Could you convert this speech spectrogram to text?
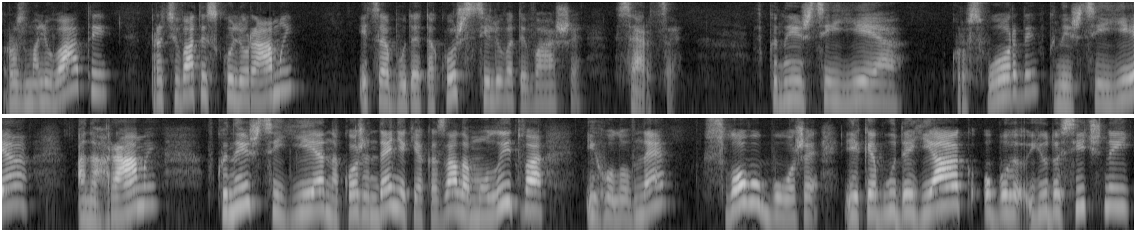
розмалювати, працювати з кольорами, і це буде також зцілювати ваше серце. В книжці є кросворди, в книжці є анаграми, в книжці є на кожен день, як я казала, молитва і головне Слово Боже, яке буде як обоюдосічний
